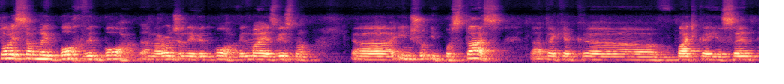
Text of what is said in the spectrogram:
той самий Бог від Бога, народжений від Бога. Він має, звісно, е, іншу іпостась, да, так як е, батька є син,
